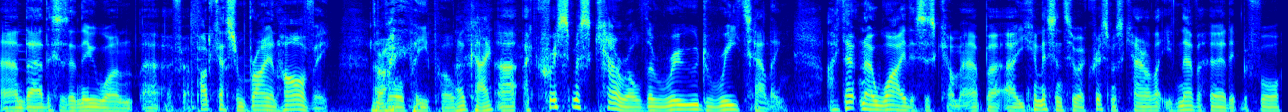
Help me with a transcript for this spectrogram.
and uh, this is a new one, uh, a podcast from Brian Harvey. Of all people. Okay. Uh, a Christmas Carol, the rude retelling. I don't know why this has come out, but uh, you can listen to a Christmas Carol like you've never heard it before,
